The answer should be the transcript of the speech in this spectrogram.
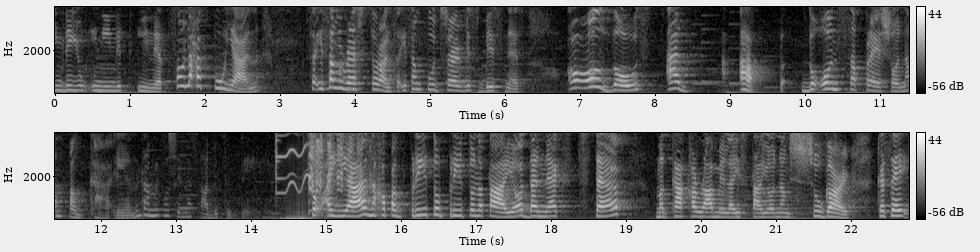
hindi yung ininit-init. So lahat po yan, sa isang restaurant, sa isang food service business, all those add up doon sa presyo ng pagkain. Dami kong sinasabi today. So ayan, nakapag-prito-prito na tayo. The next step, magkakaramelize tayo ng sugar. Kasi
